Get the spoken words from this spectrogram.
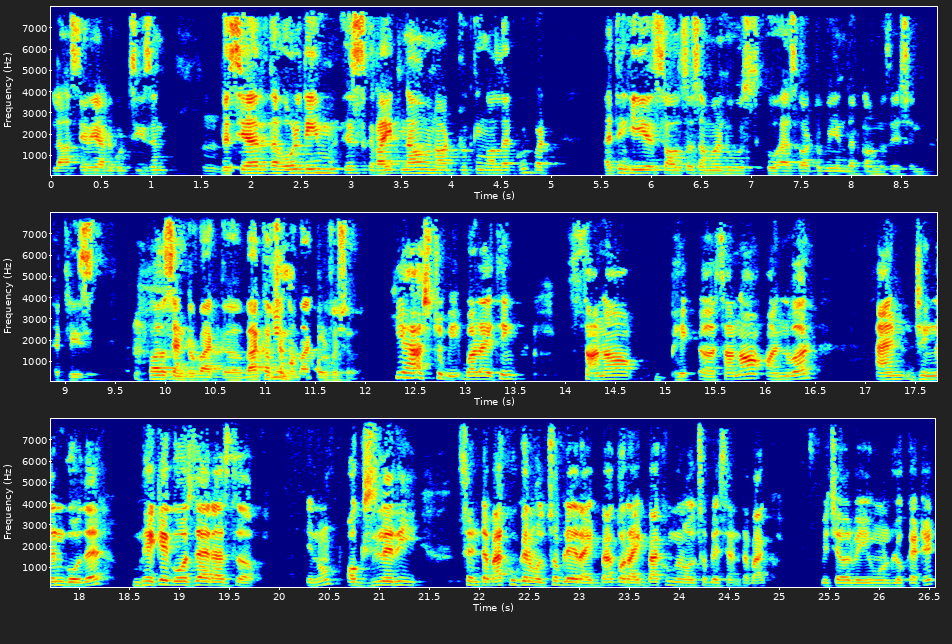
Last year he had a good season. Hmm. This year the whole team is right now not looking all that good, but I think he is also someone who's who has got to be in that conversation at least for the centre back, uh, backup centre back role for sure. He has to be, but I think Sana, uh, Sana, Anwar, and Jhingan go there. Bheke goes there as the you know auxiliary centre back who can also play right back or right back who can also play centre back, whichever way you want to look at it.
